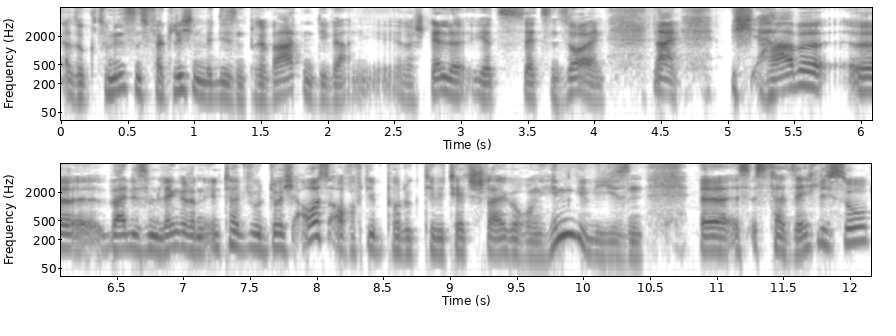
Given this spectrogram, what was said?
also zumindest verglichen mit diesen privaten, die wir an ihrer Stelle jetzt setzen sollen. Nein, ich habe äh, bei diesem längeren Interview durchaus auch auf die Produktivitätssteigerung Preissteigerung hingewiesen. Äh, es ist tatsächlich so,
